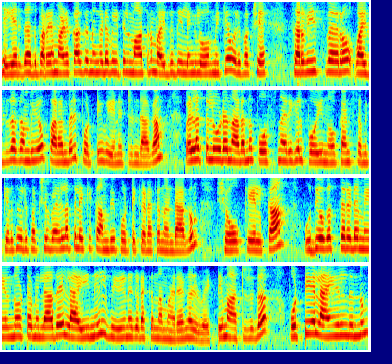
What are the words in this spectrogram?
ചെയ്യരുത്. അത് പറയാം മഴക്കാലത്ത് നിങ്ങളുടെ വീട്ടിൽ മാത്രം വൈദ്യുതി ഇല്ലെങ്കിൽ ഓർമ്മിക്കുക. ഒരുപക്ഷെ സർവീസ് വയറോ വൈദ്യുത കമ്പിയോ പറമ്പിൽ പൊട്ടി വീണിട്ടുണ്ടാകാം. വെള്ളത്തിലൂടെ നടന്ന് പോസ്റ്റിനരികിൽ പോയി നോക്കാൻ ശ്രമിക്കരുത്. ഒരുപക്ഷെ വെള്ളത്തിലേക്ക് കമ്പി പൊട്ടിക്കിടക്കുന്നുണ്ടാകും. ഷോക്ക് ഏൽക്കാം ഉദ്യോഗസ്ഥരുടെ മേൽനോട്ടമില്ലാതെ ലൈനിൽ വീണ് കിടക്കുന്ന മരങ്ങൾ വെട്ടിമാറ്റരുത്. പൊട്ടിയ ലൈനിൽ നിന്നും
